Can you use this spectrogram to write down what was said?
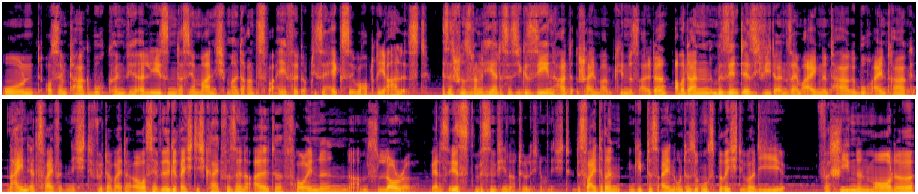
und aus seinem Tagebuch können wir erlesen, dass er manchmal daran zweifelt, ob diese Hexe überhaupt real ist. Es ist schon so lange her, dass er sie gesehen hat, scheinbar im Kindesalter, aber dann besinnt er sich wieder in seinem eigenen Tagebucheintrag. Nein, er zweifelt nicht, führt er weiter aus. Er will Gerechtigkeit für seine alte Freundin namens Laurel. Wer das ist, wissen wir natürlich noch nicht. Des Weiteren gibt es einen Untersuchungsbericht über die verschiedenen Morde,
